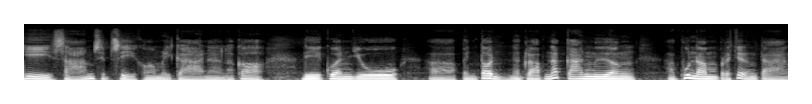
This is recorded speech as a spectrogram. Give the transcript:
ที่ 34 ของอเมริกานะแล้วก็ลีกวนยูเป็นต้นนะครับนักการเมืองอผู้นำประเทศต่าง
